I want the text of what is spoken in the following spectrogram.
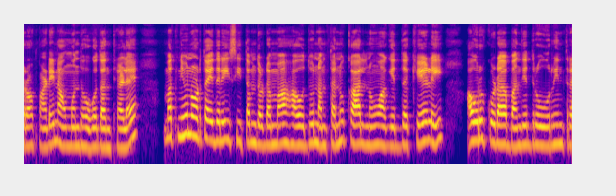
ಡ್ರಾಪ್ ಮಾಡಿ ನಾವು ಮುಂದೆ ಹೋಗೋದು ಅಂಥೇಳಿ ಮತ್ತು ನೀವು ನೋಡ್ತಾ ಇದ್ದೀರಿ ಸೀತಮ್ಮ ದೊಡ್ಡಮ್ಮ ಹೌದು ನಮ್ಮ ತನು ಕಾಲು ನೋವಾಗಿದ್ದ ಕೇಳಿ ಅವರು ಕೂಡ ಬಂದಿದ್ದರು ಊರಿಂತ್ರ.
